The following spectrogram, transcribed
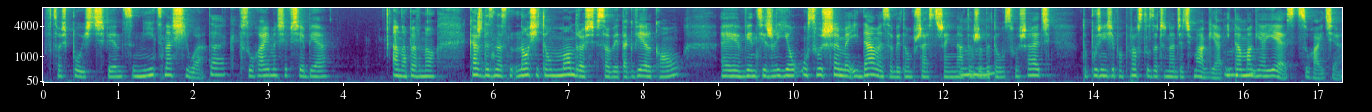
w coś pójść, więc nic na siłę. Tak. Wsłuchajmy się w siebie, a na pewno każdy z nas nosi tą mądrość w sobie tak wielką, e, więc jeżeli ją usłyszymy i damy sobie tą przestrzeń na to, żeby to usłyszeć, to później się po prostu zaczyna dziać magia. I ta magia jest, słuchajcie.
